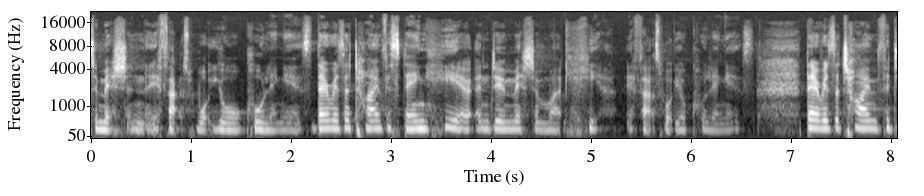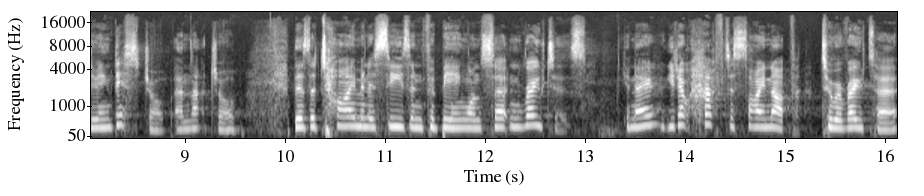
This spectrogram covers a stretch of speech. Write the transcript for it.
to mission, if that's what your calling is. There is a time for staying here and doing mission work here, if that's what your calling is. There is a time for doing this job and that job. There's a time and a season for being on certain rotas. You know, you don't have to sign up to a rota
